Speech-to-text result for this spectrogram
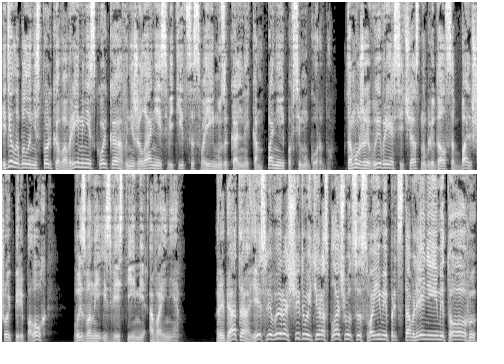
И дело было не столько во времени, сколько в нежелании светиться своей музыкальной компанией по всему городу. К тому же в Ивре сейчас наблюдался большой переполох, вызванный известиями о войне. «Ребята, если вы рассчитываете расплачиваться своими представлениями, то,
